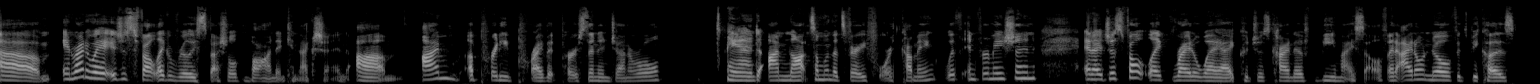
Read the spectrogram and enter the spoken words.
Um, and right away, it just felt like a really special bond and connection. Um, I'm a pretty private person in general and I'm not someone that's very forthcoming with information. And I just felt like right away I could just kind of be myself. And I don't know if it's because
